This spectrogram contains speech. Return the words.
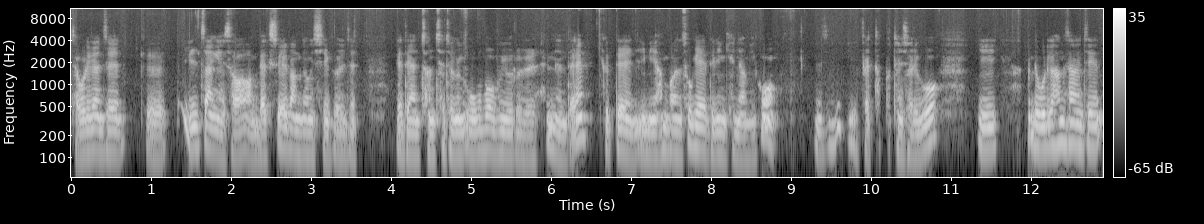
자, 우리가 이제 그 1장에서 맥스웰 방정식을 이제 에 대한 전체적인 오버뷰를 했는데 그때 이미 한번 소개해드린 개념이고 벡터 potential이고 이 근데 우리가 항상 이제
